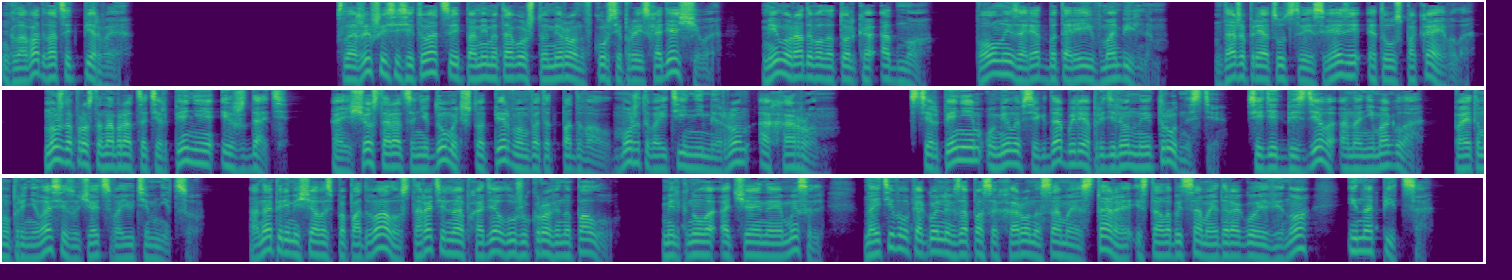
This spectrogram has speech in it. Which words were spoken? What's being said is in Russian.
Глава 21. В сложившейся ситуации, помимо того, что Мирон в курсе происходящего, Милу радовало только одно — полный заряд батареи в мобильном. Даже при отсутствии связи это успокаивало. Нужно просто набраться терпения и ждать. А еще стараться не думать, что первым в этот подвал может войти не Мирон, а Харон. С терпением у Милы всегда были определенные трудности. Сидеть без дела она не могла — поэтому принялась изучать свою темницу. Она перемещалась по подвалу, старательно обходя лужу крови на полу. Мелькнула отчаянная мысль найти в алкогольных запасах Харона самое старое и, стало быть, самое дорогое вино и напиться.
